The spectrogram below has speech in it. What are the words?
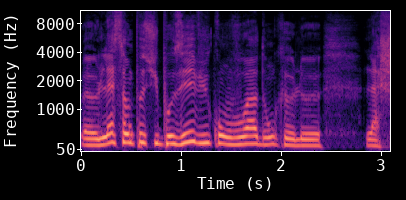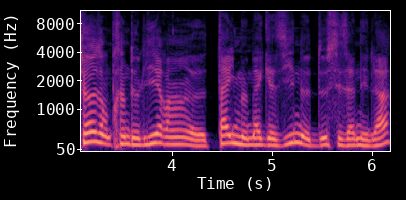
laisse un peu supposer, vu qu'on voit donc le, la chose en train de lire un euh, Time Magazine de ces années-là.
